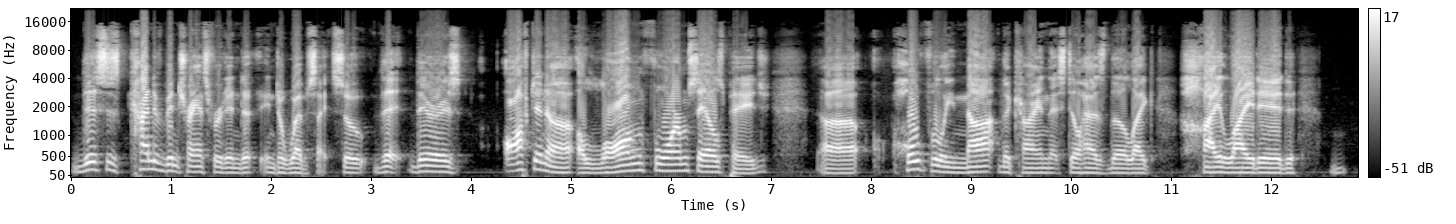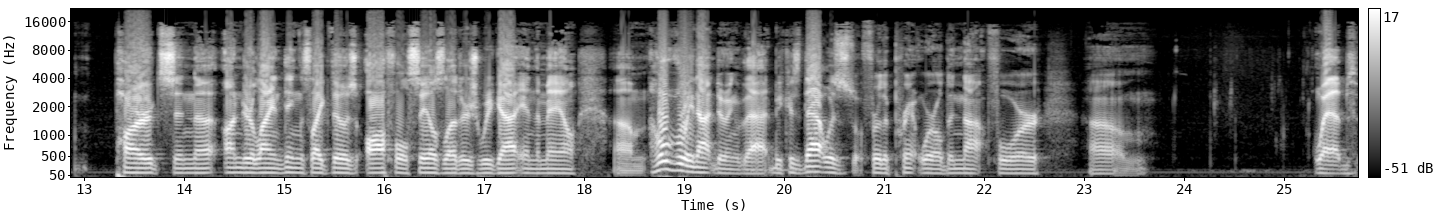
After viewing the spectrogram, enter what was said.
This has kind of been transferred into into websites, so that there is often a, a long form sales page. Uh, hopefully, not the kind that still has the like highlighted parts and the underlying things like those awful sales letters we got in the mail. Um, hopefully, not doing that because that was for the print world and not for um, webs.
